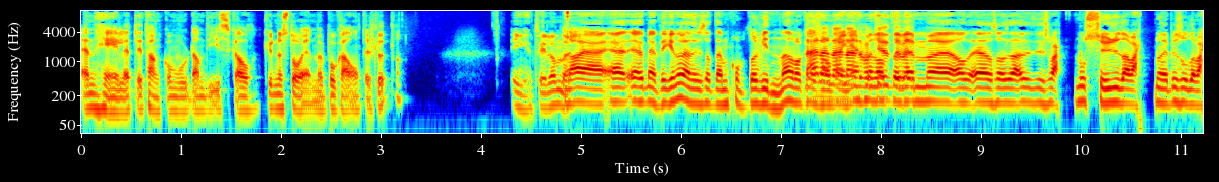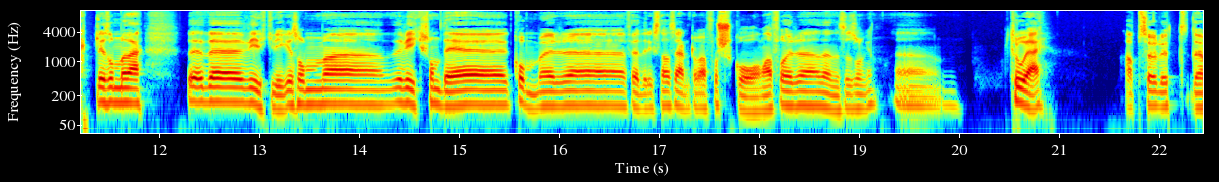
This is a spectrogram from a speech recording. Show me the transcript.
en, helhetlig tanke om hvordan de skal kunne stå igjen med pokalen til slutt. da. Ingen tvil om det. Nei, jeg, jeg, jeg mente ikke nødvendigvis at de kom til å vinne, det var ikke nei, nei, nei, nei, men at de, altså, det har liksom vært noe surr, det har vært noen episoder, vært liksom, men jeg, det, det, virker ikke som eh, Det virker som det kommer eh, Fredrikstad Stjerne til å være forskåna for eh, denne sesongen. Tror jeg. Absolutt. De,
